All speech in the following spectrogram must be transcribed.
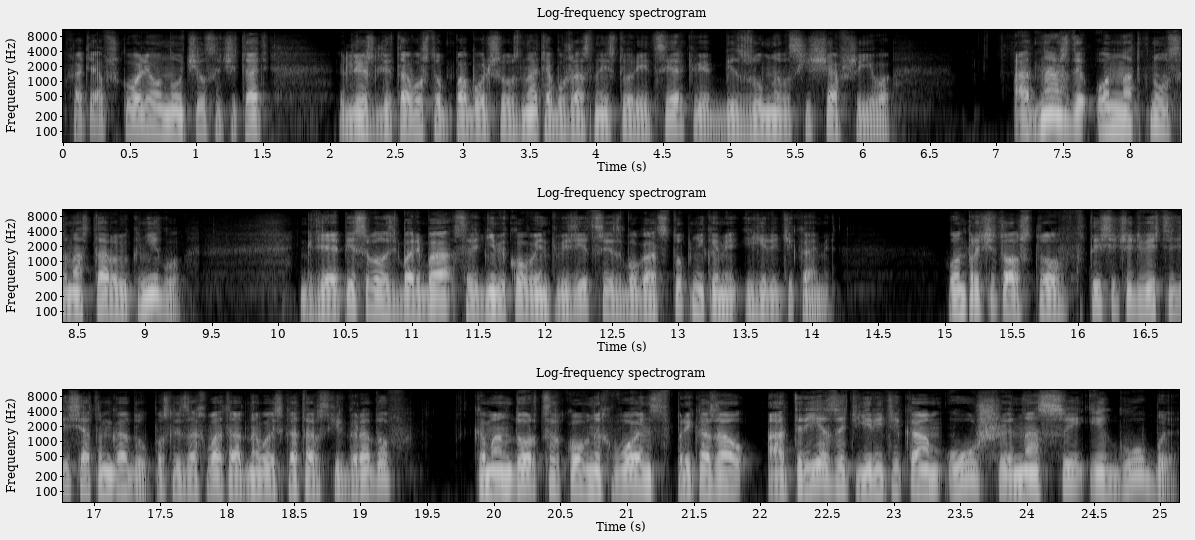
хотя в школе он научился читать лишь для того, чтобы побольше узнать об ужасной истории церкви, безумно восхищавшей его. Однажды он наткнулся на старую книгу, где описывалась борьба средневековой инквизиции с богоотступниками и еретиками. Он прочитал, что в 1210 году, после захвата одного из катарских городов, командор церковных воинств приказал отрезать еретикам уши, носы и губы,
